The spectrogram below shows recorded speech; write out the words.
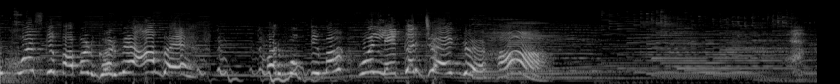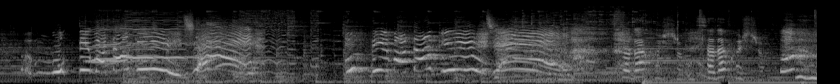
उपवास के पापड़ घर में आ गए और मुक्ति माँ वो लेकर जाएँगे। हाँ। मुक्ति माता की जय! मुक्ति माता की जय! सदा खुश रहो सदा खुश रहो.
